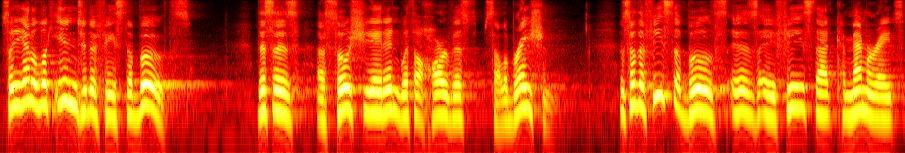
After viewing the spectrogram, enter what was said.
So you got to look into the Feast of Booths. This is associated with a harvest celebration. And so the Feast of Booths is a feast that commemorates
